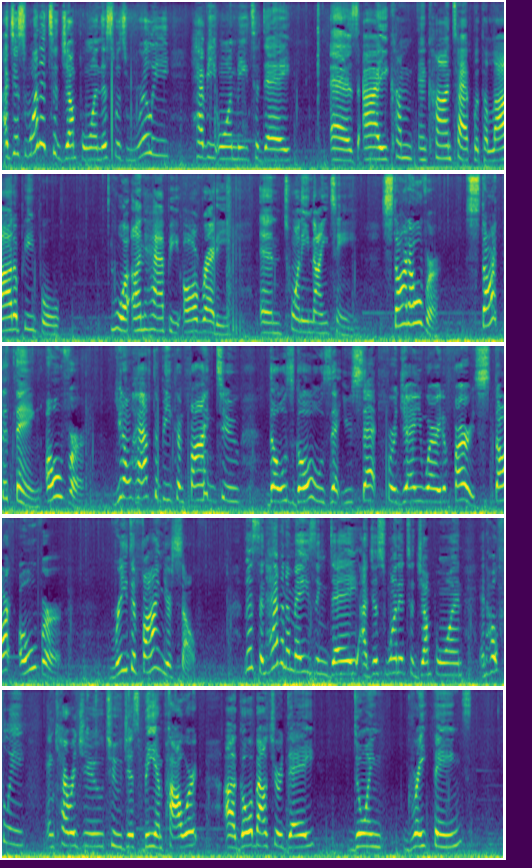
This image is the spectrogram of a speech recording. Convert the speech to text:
I just wanted to jump on. This was really heavy on me today as I come in contact with a lot of people who are unhappy already in 2019. Start over. Start the thing over. You don't have to be confined to those goals that you set for January the 1st. Start over. Redefine yourself. Listen, have an amazing day. I just wanted to jump on and hopefully encourage you to just be empowered. Uh, go about your day doing great things.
